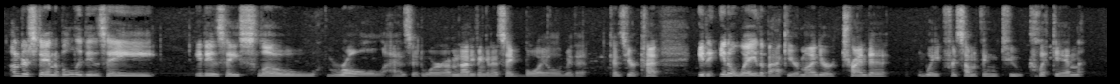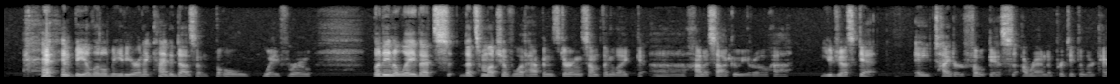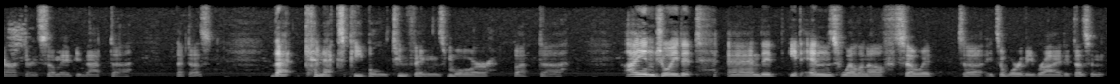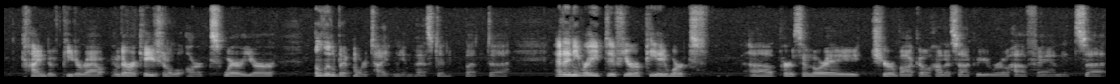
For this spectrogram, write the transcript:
Understandable. It is a it is a slow roll, as it were. I'm not even going to say boil with it because you're kind of, it, in a way, the back of your mind, you're trying to wait for something to click in and be a little meatier, and it kind of doesn't the whole way through. But in a way, that's that's much of what happens during something like uh, Hanasaku Iroha. You just get a tighter focus around a particular character, so maybe that uh, that does that connects people to things more. But uh, I enjoyed it, and it it ends well enough, so it uh, it's a worthy ride. It doesn't kind of peter out, and there are occasional arcs where you're a little bit more tightly invested. But uh, at any rate, if you're a PA Works uh, person or a Shirobako Hanasaku Iroha fan, it's uh,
